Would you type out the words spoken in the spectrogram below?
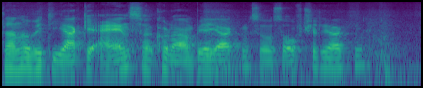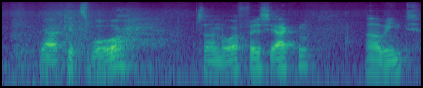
Dann habe ich die Jacke 1, so Columbia-Jacken, so Softshell-Jacken. Jacke 2, so North Face-Jacken, Wind,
